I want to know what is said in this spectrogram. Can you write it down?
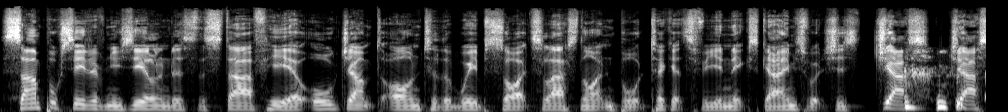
Sample set of New Zealanders, the staff here, all jumped onto the websites last night and bought tickets for your next games, which is just, just,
